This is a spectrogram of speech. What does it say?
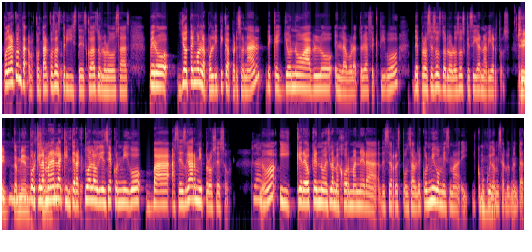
Podría contar, contar cosas tristes, cosas dolorosas, pero yo tengo la política personal de que yo no hablo en laboratorio afectivo de procesos dolorosos que sigan abiertos, Sí, también. porque la manera en la que interactúa la audiencia conmigo va a sesgar mi proceso. Claro. ¿no? Y creo que no es la mejor manera de ser responsable conmigo misma y, y cómo cuido Ujú. mi salud mental.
